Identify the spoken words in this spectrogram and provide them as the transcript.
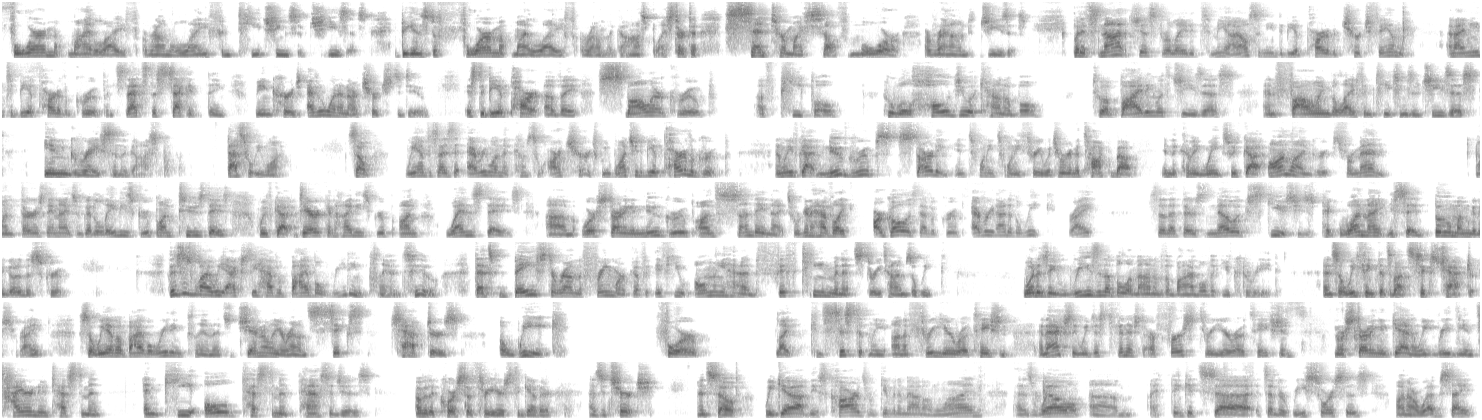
form my life around the life and teachings of Jesus. It begins to form my life around the gospel. I start to center myself more around Jesus. But it's not just related to me. I also need to be a part of a church family and I need to be a part of a group. And so that's the second thing we encourage everyone in our church to do is to be a part of a smaller group of people who will hold you accountable to abiding with Jesus and following the life and teachings of Jesus in grace in the gospel. That's what we want. So we emphasize that everyone that comes to our church, we want you to be a part of a group. And we've got new groups starting in 2023, which we're going to talk about in the coming weeks. We've got online groups for men on Thursday nights. We've got a ladies group on Tuesdays. We've got Derek and Heidi's group on Wednesdays. Um, we're starting a new group on Sunday nights. We're going to have like, our goal is to have a group every night of the week, right? so that there's no excuse. You just pick one night and you say, boom, I'm going to go to this group. This is why we actually have a Bible reading plan too, that's based around the framework of if you only had 15 minutes three times a week, what is a reasonable amount of the Bible that you could read? And so we think that's about six chapters, right? So we have a Bible reading plan that's generally around six chapters a week for like consistently on a three year rotation. And actually, we just finished our first three year rotation and we're starting again. We read the entire New Testament and key Old Testament passages over the course of three years together as a church. And so we give out these cards, we're giving them out online as well. Um, I think it's uh, it's under resources on our website.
